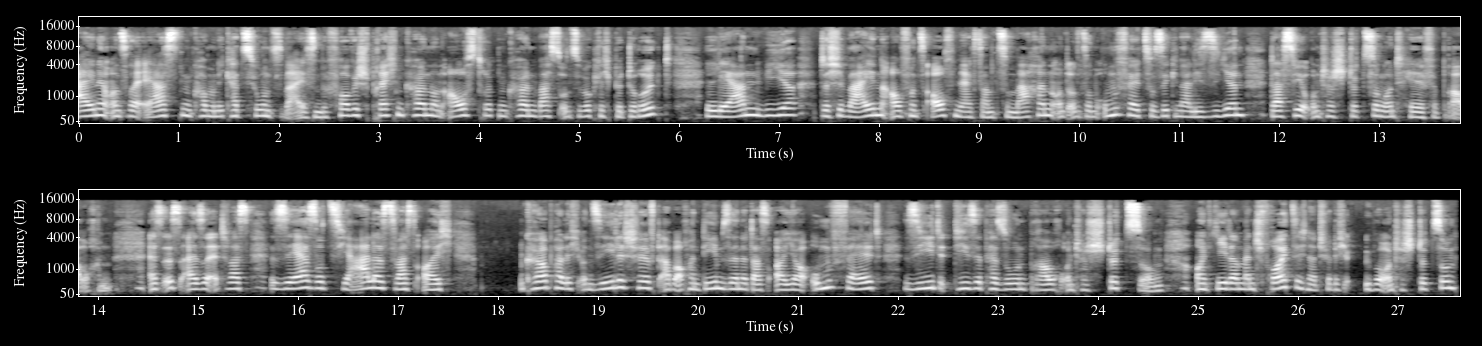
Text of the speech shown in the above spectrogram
eine unserer ersten Kommunikationsweisen. Bevor wir sprechen können und ausdrücken können, was uns wirklich bedrückt, lernen wir durch Weinen auf uns aufmerksam zu machen und unserem Umfeld zu signalisieren, dass wir Unterstützung und Hilfe brauchen. Es ist also etwas sehr Soziales, was euch körperlich und seelisch hilft, aber auch in dem Sinne, dass euer Umfeld sieht, diese Person braucht Unterstützung. Und jeder Mensch freut sich natürlich über Unterstützung,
